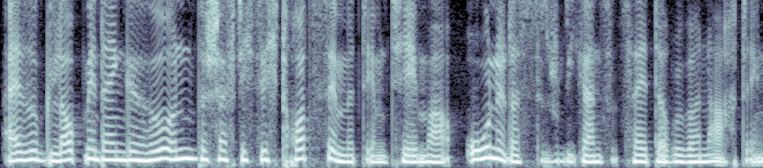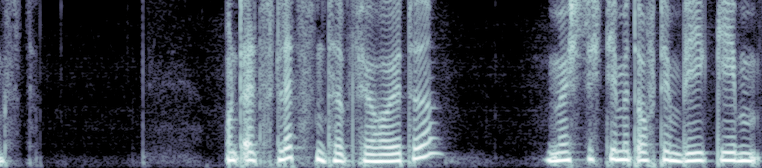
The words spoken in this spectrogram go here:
Also glaub mir, dein Gehirn beschäftigt sich trotzdem mit dem Thema, ohne dass du die ganze Zeit darüber nachdenkst. Und als letzten Tipp für heute möchte ich dir mit auf den Weg geben,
